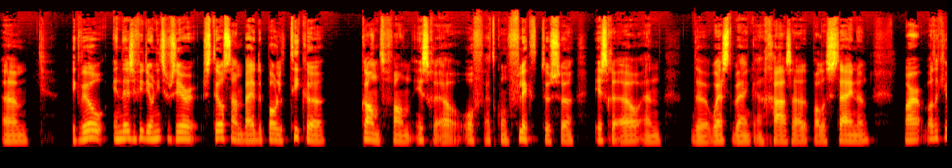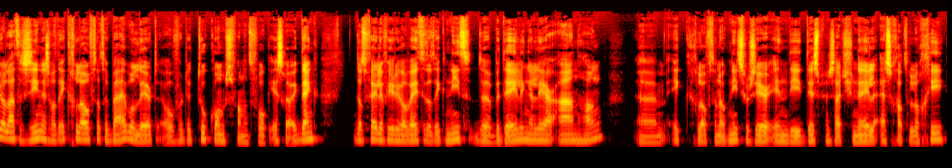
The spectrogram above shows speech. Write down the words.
Um, ik wil in deze video niet zozeer stilstaan bij de politieke kant van Israël of het conflict tussen Israël en de Westbank en Gaza, de Palestijnen. Maar wat ik je wil laten zien is wat ik geloof dat de Bijbel leert over de toekomst van het volk Israël. Ik denk dat velen van jullie wel weten dat ik niet de bedelingenleer aanhang. Um, ik geloof dan ook niet zozeer in die dispensationele eschatologie.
